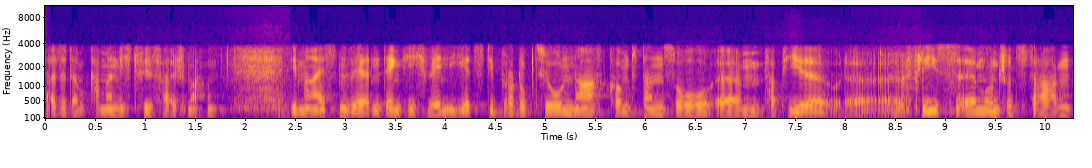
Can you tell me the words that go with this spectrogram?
Also da kann man nicht viel falsch machen. Die meisten werden, denke ich, wenn jetzt die Produktion nachkommt, dann so ähm, Papier oder Fließmundschutz äh, tragen.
